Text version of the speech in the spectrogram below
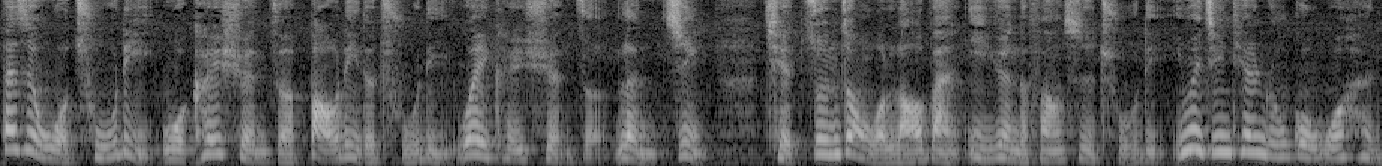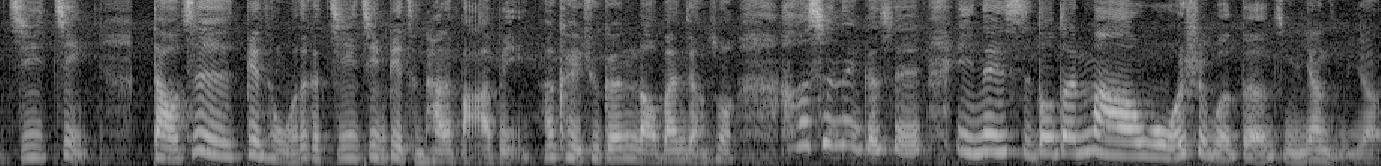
但是我处理，我可以选择暴力的处理，我也可以选择冷静且尊重我老板意愿的方式处理。因为今天如果我很激进。导致变成我这个激进变成他的把柄，他可以去跟老板讲说，啊是那个谁，以内斯都在骂我什么的，怎么样怎么样，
